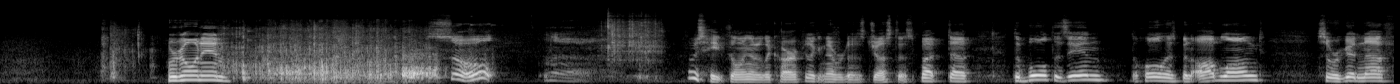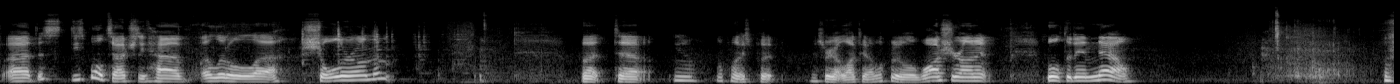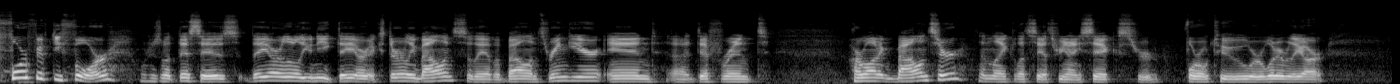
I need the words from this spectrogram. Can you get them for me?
We're going in. So, uh, I always hate filling under the car. I feel like it never does justice. But uh, the bolt is in. The hole has been oblonged so we're good enough. Uh, this These bolts actually have a little uh, shoulder on them. But, uh, you know, I'll probably just put, I got Loctite, I'll put a little washer on it, bolt it in now. The 454, which is what this is, they are a little unique. They are externally balanced, so they have a balanced ring gear and a different harmonic balancer than like, let's say a 396 or 402 or whatever they are.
